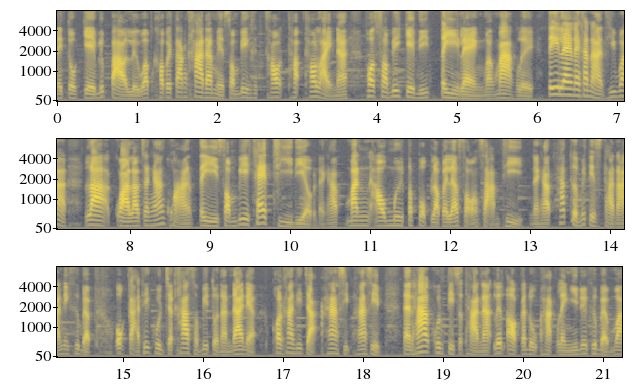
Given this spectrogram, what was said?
ในตัวเกมหรือเปล่า หรือว่าเขาไปตั้งค่าดาเมจซอมบี้เขาเท่าเท่าไหร่นะ เพราะซอมบี้เกมนี้ตีแรงมากๆเลย ตีแรงในขนาดที่ว่าละกว่าเราจะง้างขวางตีซอมบี้แค่ทีเดียวนะครับ มันเอามือตะปบเราไปแล้ว 2-3 ทีนะครับ ถ้าเกิดไม่ติดสถานะนี่คือแบบโอกาสที่คุณจะฆ่าซอมบี้ตัวนั้นได้เนี่ยค่อนข้างที่จะ 50-50 แต่ถ้าคุณติดสถานะเลือดออกกระดูกหักอะไรอย่างนี้ด้วยคือแบบว่า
